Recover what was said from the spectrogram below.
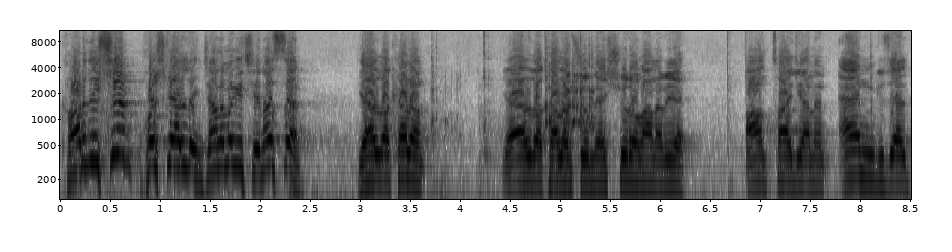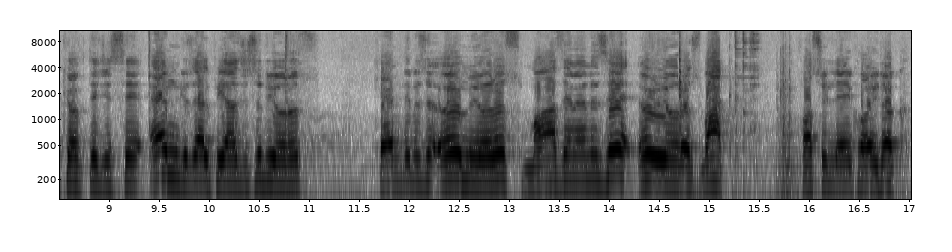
Kardeşim hoş geldin. Canımın içi nasılsın? Gel bakalım. Gel bakalım şu meşhur olanı bir. Antalya'nın en güzel köftecisi, en güzel piyazcısı diyoruz. Kendimizi övmüyoruz, malzememizi övüyoruz. Bak, fasulyeyi koyduk.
